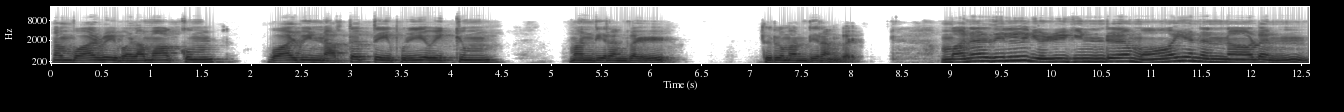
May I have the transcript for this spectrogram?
நம் வாழ்வை வளமாக்கும் வாழ்வின் அர்த்தத்தை புரிய வைக்கும் மந்திரங்கள் திருமந்திரங்கள். மனதில் எழுகின்ற மாயனன்னாடன்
